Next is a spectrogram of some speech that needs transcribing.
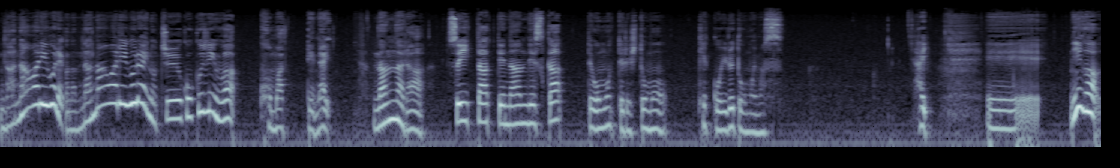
7割ぐらいかな。7割ぐらいの中国人は困ってない。なんならツイッターって何ですかって思ってる人も結構いると思います。はい。えー、2が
